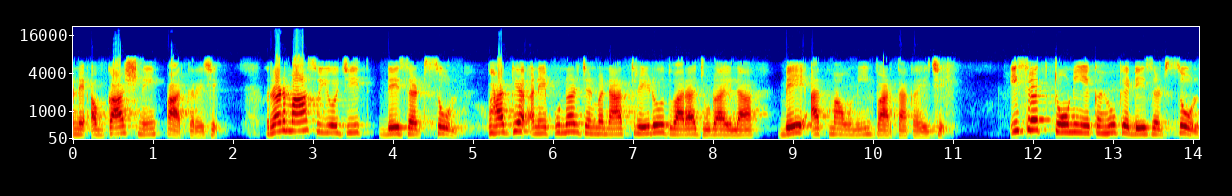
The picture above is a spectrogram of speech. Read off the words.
અને અવકાશને પાર કરે છે. રણમાં સુયોજિત ડેઝર્ટ સોલ ભાગ્ય અને પુનર્જન્મના થ્રેડો દ્વારા જોડાયેલા બે આત્માઓની વાર્તા કહે છે. ઇસરત ટોનીએ કહ્યું કે ડેઝર્ટ સોલ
